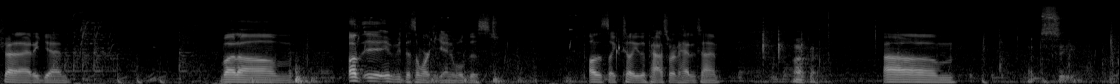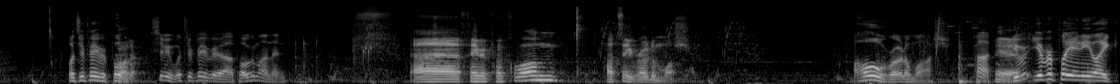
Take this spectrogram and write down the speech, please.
Try that again. But um, oh, if it doesn't work again, we'll just. I'll just like tell you the password ahead of time. Okay. Um, Let's see. what's your favorite Pokemon? Excuse me. What's your favorite uh, Pokemon then? Uh, favorite Pokemon? I'd say Rotom-Wash. Oh, Rotom-Wash. Huh. Yeah. You, ever, you ever play any like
